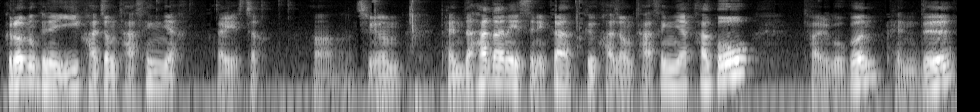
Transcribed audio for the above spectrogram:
그러면 그냥 이 과정 다 생략, 알겠죠? 어, 지금 밴드 하단에 있으니까 그 과정 다 생략하고 결국은 밴드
